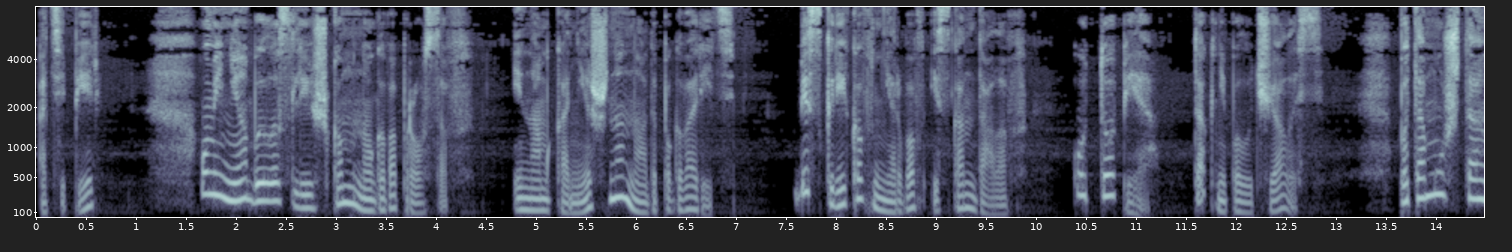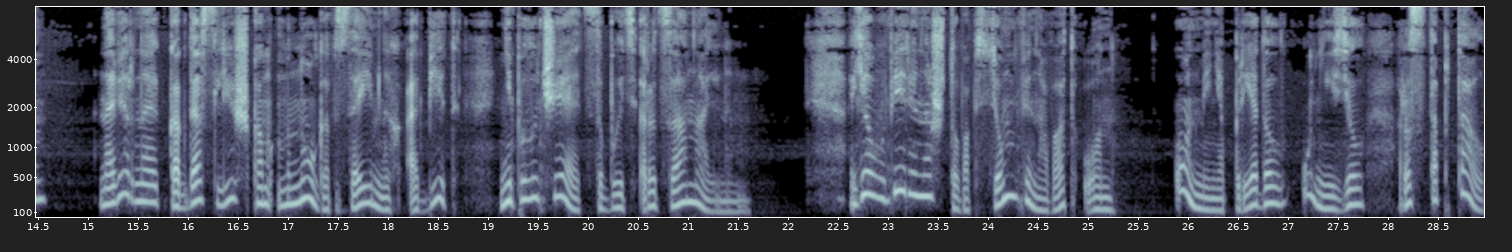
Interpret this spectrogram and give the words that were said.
А теперь у меня было слишком много вопросов. И нам, конечно, надо поговорить. Без криков, нервов и скандалов. Утопия. Так не получалось. Потому что, наверное, когда слишком много взаимных обид, не получается быть рациональным. Я уверена, что во всем виноват он. Он меня предал, унизил, растоптал,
